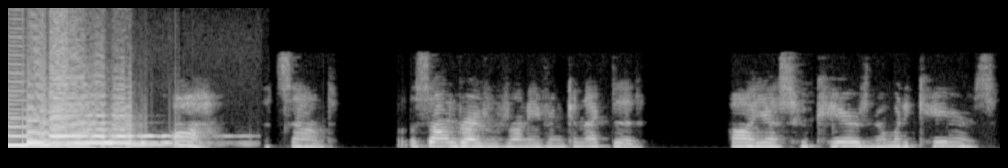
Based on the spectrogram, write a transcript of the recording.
Ah, that sound. But the sound drivers aren't even connected. Ah, yes, who cares? Nobody cares.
